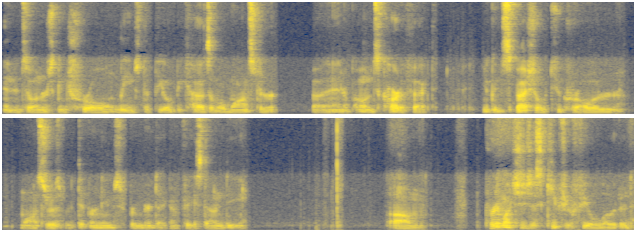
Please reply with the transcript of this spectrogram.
in its owner's control, leaves the field because of a monster, uh, an opponent's card effect, you can special two Krawler monsters with different names from your deck and face down D. Um, pretty much it just keeps your field loaded,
